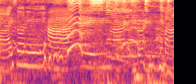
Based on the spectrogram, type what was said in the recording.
హాయ్ సోనీ. హాయ్. బాయ్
